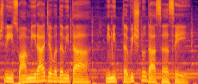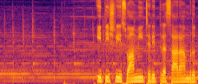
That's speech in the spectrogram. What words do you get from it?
श्री स्वामीराज वदविता निमित्त विष्णुदास असे. इति श्री स्वामी चरित्र सारामृत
